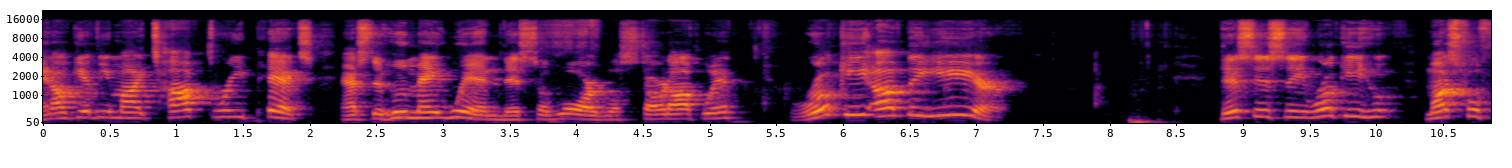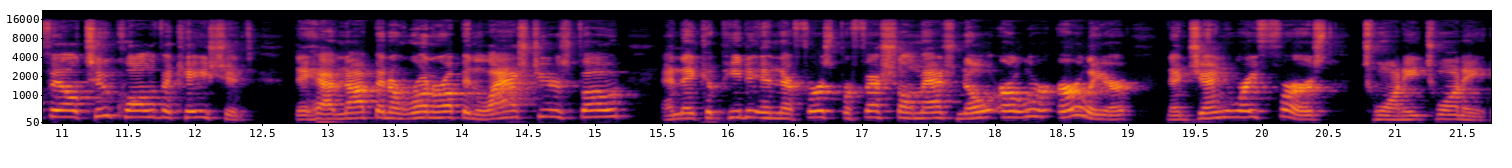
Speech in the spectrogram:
and I'll give you my top three picks as to who may win this award. We'll start off with Rookie of the Year. This is the rookie who must fulfill two qualifications. They have not been a runner up in last year's vote, and they competed in their first professional match no earlier, earlier than January 1st, 2020.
